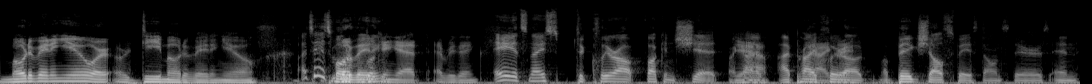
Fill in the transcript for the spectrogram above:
motivating you or, or demotivating you? I'd say it's Look- motivating. looking at everything. A, it's nice to clear out fucking shit. Like Yeah. I, I probably Yeah, cleared agree. out a big shelf space downstairs, and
